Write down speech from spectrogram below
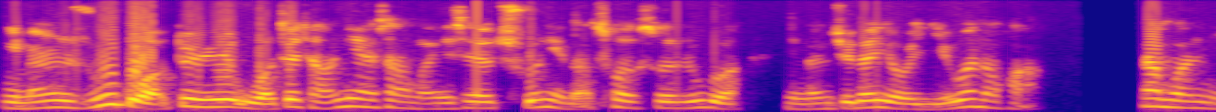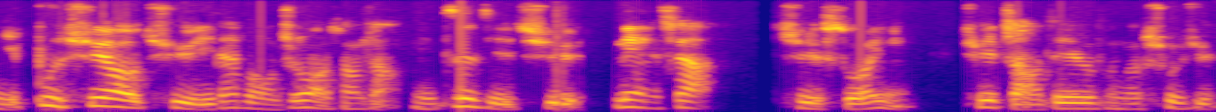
你们如果对于我这条链上的一些处理的措施，如果你们觉得有疑问的话，那么你不需要去以太坊主网上找，你自己去链下去索引去找这一部分的数据。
